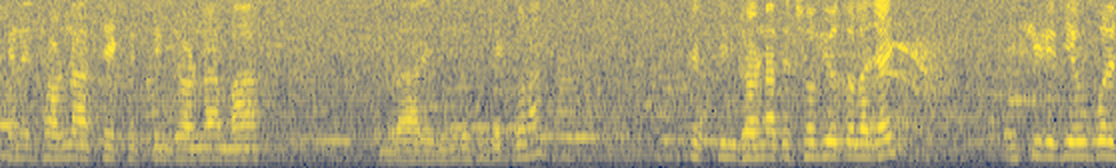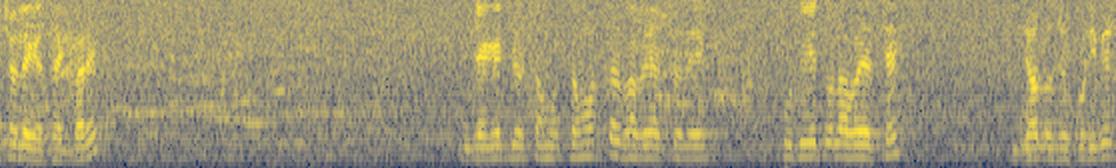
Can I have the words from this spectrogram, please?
এখানে ঝর্ণা আছে, কৃত্রিম ঝর্ণা, মাছ। আমরা আর এদিকে কিছু দেখব না। কৃত্রিম ঝর্ণাতে ছবিও তোলা যায়। এই সিঁড়ি দিয়ে উপরে চলে গেছে একবারে। চমৎ- চমৎকারভাবে আসলে ফুটিয়ে তোলা হয়েছে। জলজ পরিবেশ।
